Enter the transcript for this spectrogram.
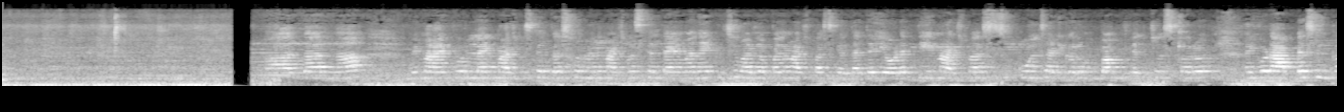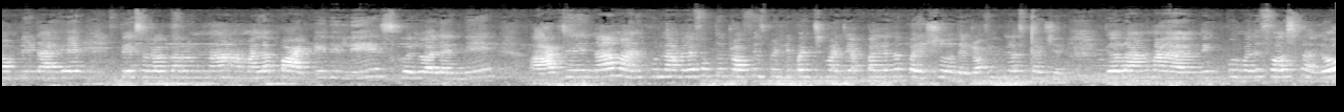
एवढे तीन माझी पास स्कूलसाठी करून बंक लेक्चर्स करून एवढा अभ्यास इनकम्प्लीट आहे. ते सगळं करून ना आम्हाला पार्टी दिली स्कूलवाल्यांनी आज ना माणपूरला आम्हाला फक्त ट्रॉफीज भेटली पण माझ्या पप्पाला ना पैसे होते ट्रॉफी प्लस पैसे. तर आम्ही नागपूरमध्ये फर्स्ट आलो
